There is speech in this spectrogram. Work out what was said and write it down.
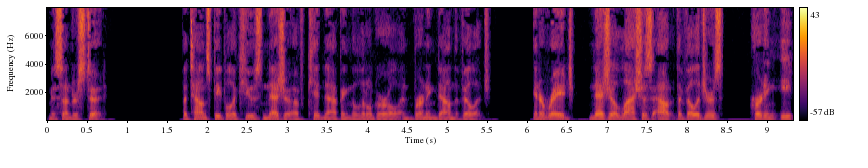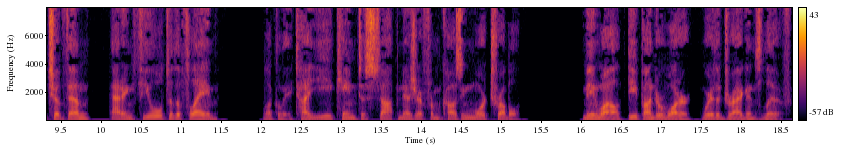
Misunderstood. The townspeople accused Nezha of kidnapping the little girl and burning down the village. In a rage, Nezha lashes out at the villagers, hurting each of them, adding fuel to the flame. Luckily, Taiyi came to stop Nezha from causing more trouble. Meanwhile, deep underwater, where the dragons live.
